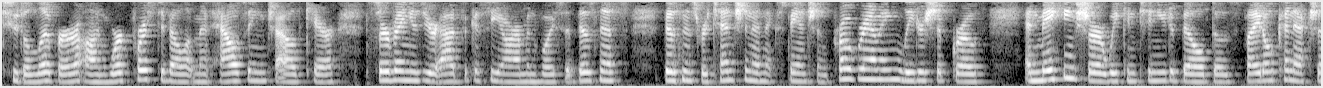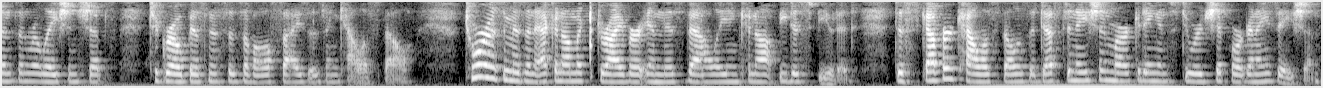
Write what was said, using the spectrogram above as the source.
to deliver on workforce development, housing, childcare, serving as your advocacy arm and voice of business, business retention and expansion programming, leadership growth, and making sure we continue to build those vital connections and relationships to grow businesses of all sizes in Kalispell. Tourism is an economic driver in this valley and cannot be disputed. Discover Kalispell is a destination marketing and stewardship organization.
